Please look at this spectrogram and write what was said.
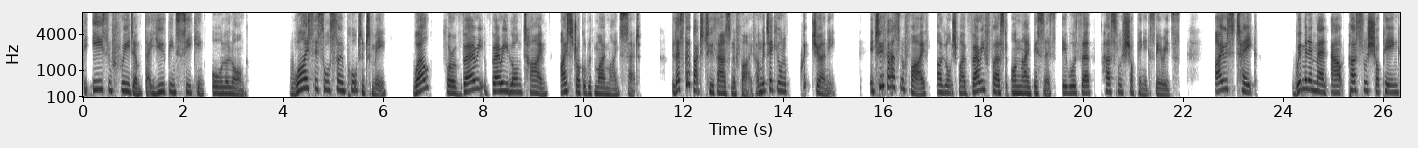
the ease and freedom that you've been seeking all along. Why is this all so important to me? Well, for a very, very long time, I struggled with my mindset. Let's go back to 2005. I'm going to take you on a quick journey. In 2005, I launched my very first online business. It was a personal shopping experience. I used to take women and men out personal shopping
